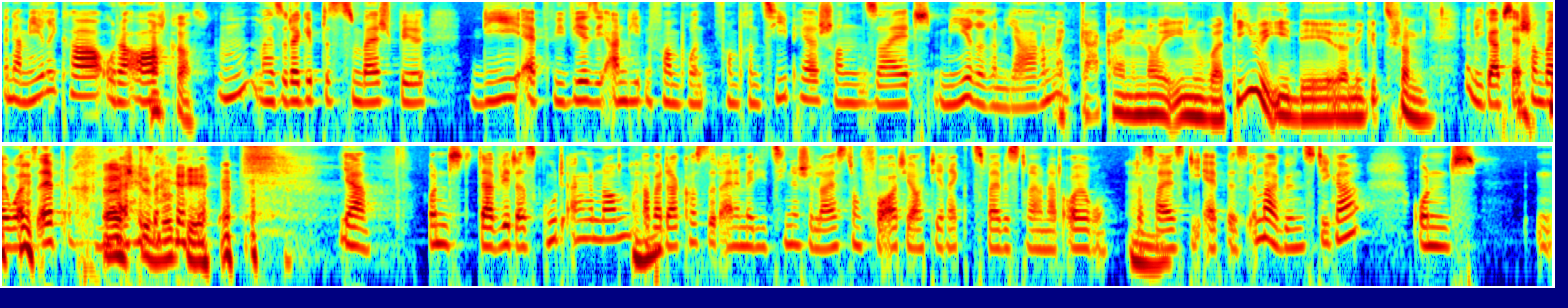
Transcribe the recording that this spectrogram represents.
In Amerika oder auch. Ach krass. Mh, also da gibt es zum Beispiel die App, wie wir sie anbieten, vom, vom Prinzip her schon seit mehreren Jahren. Gar keine neue innovative Idee, sondern die gibt es schon. Ja, die gab es ja schon bei WhatsApp. ja, stimmt, also, okay. ja, und da wird das gut angenommen, mhm. aber da kostet eine medizinische Leistung vor Ort ja auch direkt 200 bis 300 Euro. Das mhm. heißt, die App ist immer günstiger. Und mm,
